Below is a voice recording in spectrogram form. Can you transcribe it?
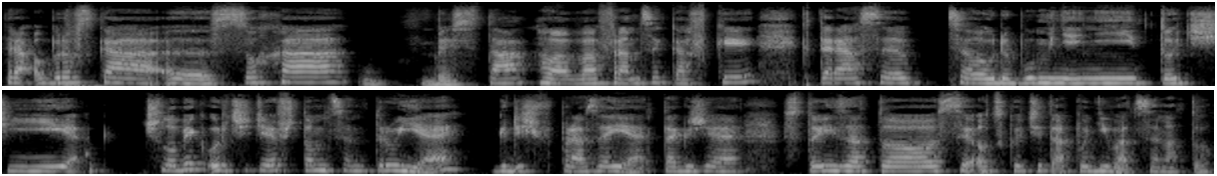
teda obrovská uh, socha, bysta, hlava France Kavky, která se celou dobu mění, točí. Člověk určitě v tom centru je, když v Praze je, takže stojí za to si odskočit a podívat se na to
